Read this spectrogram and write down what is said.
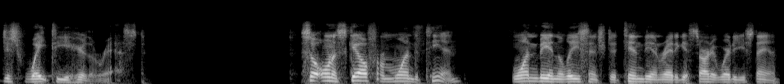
just wait till you hear the rest. So on a scale from one to ten, one being the least interested, ten being ready to get started, where do you stand?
